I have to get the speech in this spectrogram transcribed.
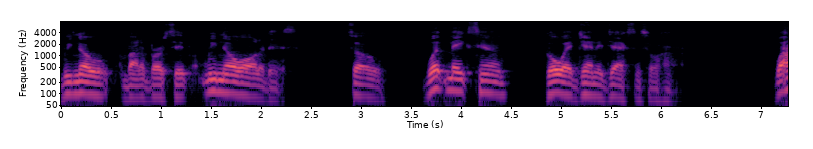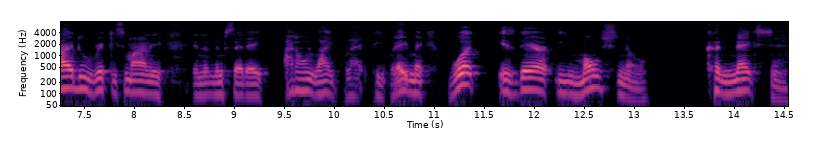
We know about her birth certificate. We know all of this. So what makes him go at Janet Jackson so hard? Why do Rickey Smiley and them say they I don't like black people? They may what is their emotional connection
